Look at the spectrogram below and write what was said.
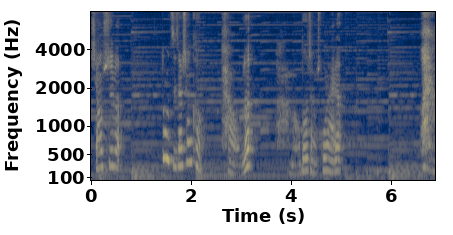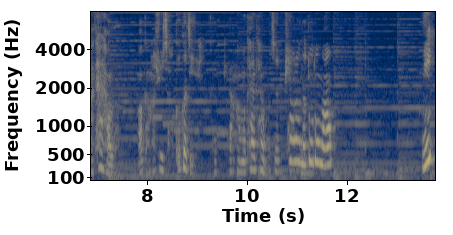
消失了，肚子的伤口好了，啊，毛都长出来了，哇，太好了，我要赶快去找哥哥姐姐，看让他们看看我这漂亮的肚肚毛。你，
